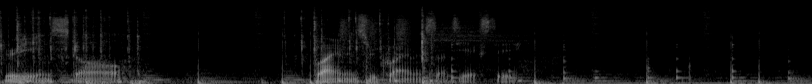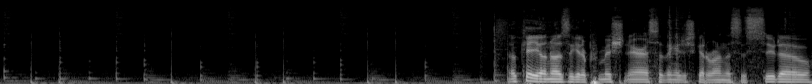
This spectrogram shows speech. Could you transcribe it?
Three install requirements requirements.txt. Okay, you'll notice I get a permission error, so I think I just gotta run this as sudo.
